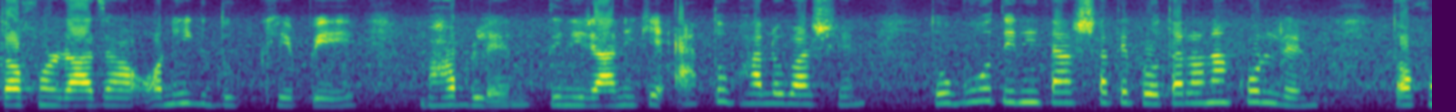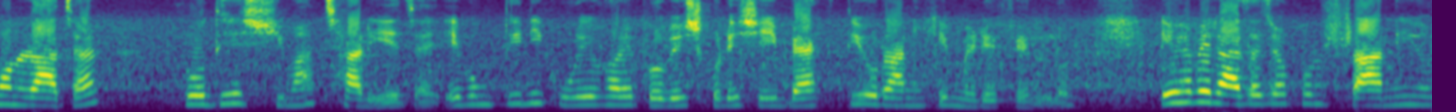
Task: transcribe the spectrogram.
তখন রাজা অনেক দুঃখে পেয়ে ভাবলেন, তিনি রানীকে এত ভালোবাসেন, তবুও তিনি তার সাথে প্রতারণা করলেন? তখন রাজার ক্রোধের সীমা ছাড়িয়ে যায় এবং তিনি কুঁড়ে ঘরে প্রবেশ করে সেই ব্যক্তি ও রানীকে মেরে ফেলল। এভাবে রাজা যখন রানী ও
